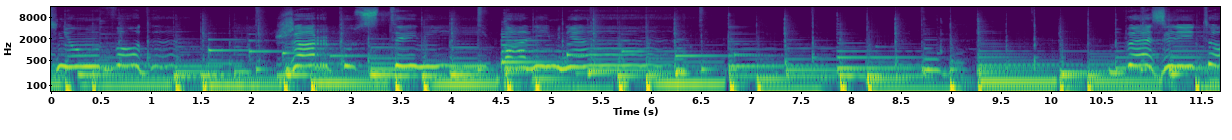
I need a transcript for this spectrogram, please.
letnią wodę, żar pustyni pali mnie. Bez litości.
